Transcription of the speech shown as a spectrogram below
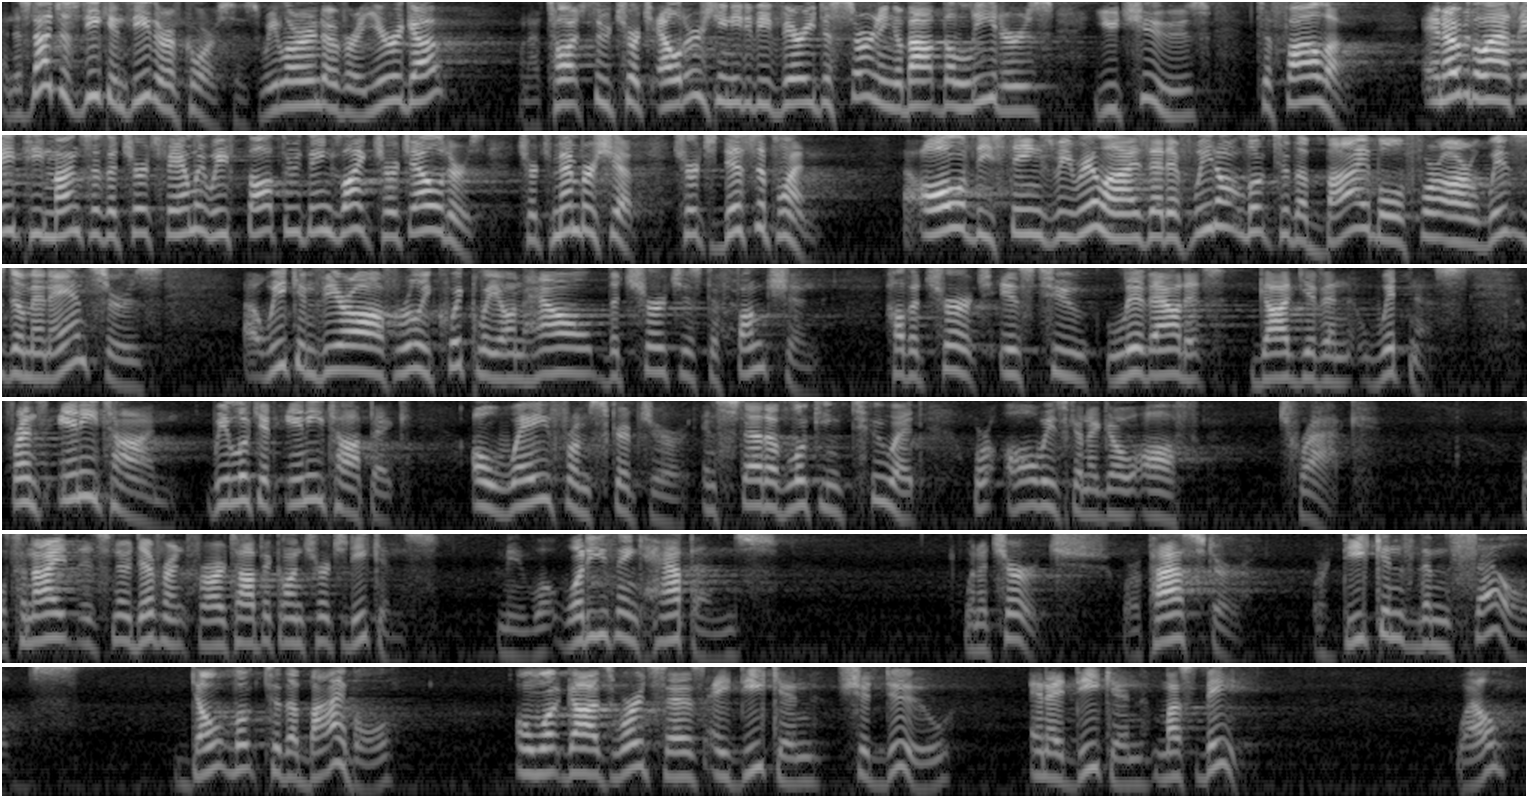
And it's not just deacons either, of course. As we learned over a year ago, when I taught through church elders, you need to be very discerning about the leaders you choose to follow. And over the last 18 months as a church family, we've thought through things like church elders, church membership, church discipline. All of these things, we realize that if we don't look to the Bible for our wisdom and answers, uh, we can veer off really quickly on how the church is to function, how the church is to live out its God given witness. Friends, anytime we look at any topic away from Scripture instead of looking to it, we're always going to go off track. Well, tonight it's no different for our topic on church deacons. I mean, what, what do you think happens when a church or a pastor or deacons themselves don't look to the Bible on what God's word says a deacon should do and a deacon must be? Well,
